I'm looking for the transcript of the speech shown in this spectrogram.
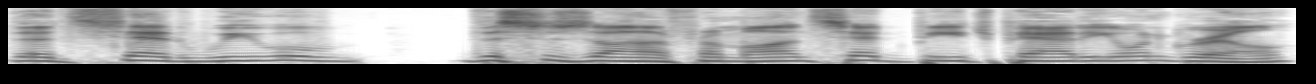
that said we will. This is uh, from Onset Beach Patio and Grill.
